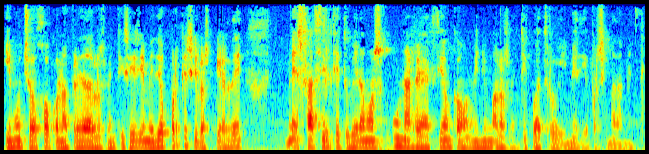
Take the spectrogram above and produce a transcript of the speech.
y mucho ojo con la pérdida de los 26 y medio porque si los pierde es fácil que tuviéramos una reacción como mínimo a los 24 y medio aproximadamente.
